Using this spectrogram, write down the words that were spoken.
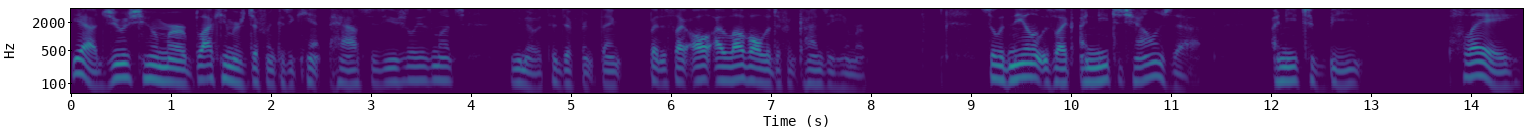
Yeah, Jewish humor, black humor is different because you can't pass as usually as much. You know, it's a different thing. But it's like all I love all the different kinds of humor. So with Neil, it was like I need to challenge that. I need to be play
